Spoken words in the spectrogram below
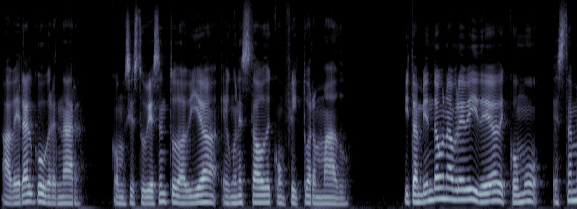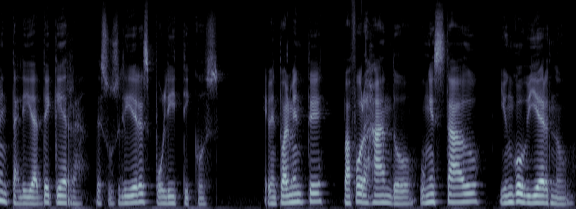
a ver al gobernar como si estuviesen todavía en un estado de conflicto armado. Y también da una breve idea de cómo esta mentalidad de guerra de sus líderes políticos eventualmente va forjando un Estado y un gobierno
